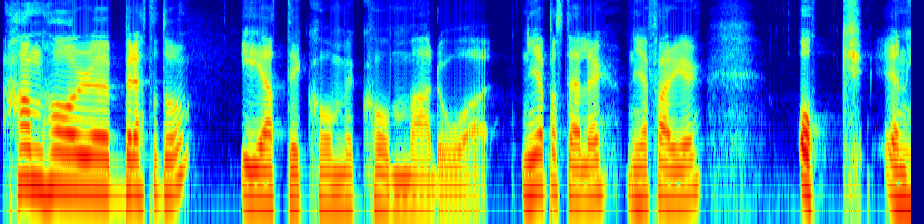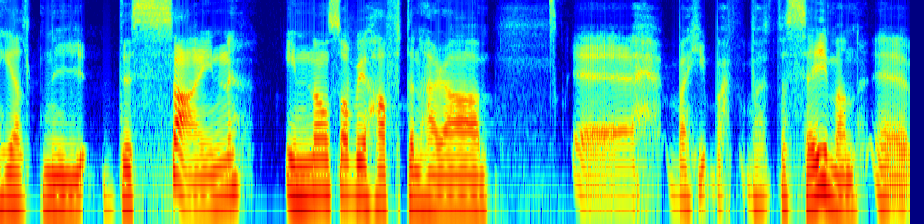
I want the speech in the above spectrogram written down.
han har eh, berättat då är att det kommer komma då nya pasteller, nya färger och en helt ny design. Innan så har vi haft den här eh, vad, vad, vad, säger man? Eh,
